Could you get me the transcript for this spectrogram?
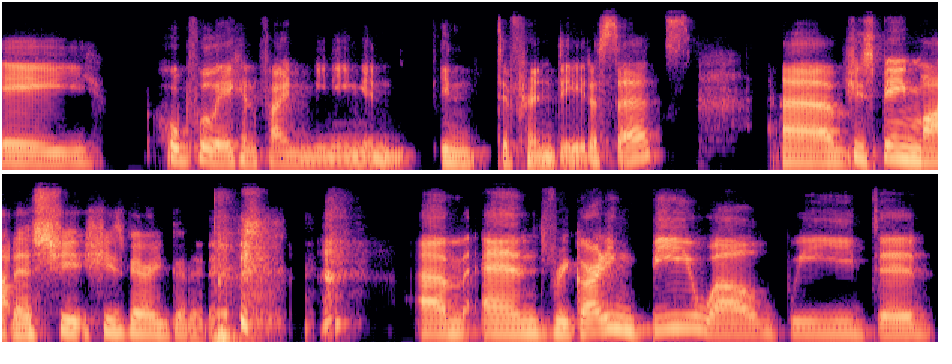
a hopefully I can find meaning in in different data sets. Um, she's being modest. She she's very good at it. um, and regarding B, well, we did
